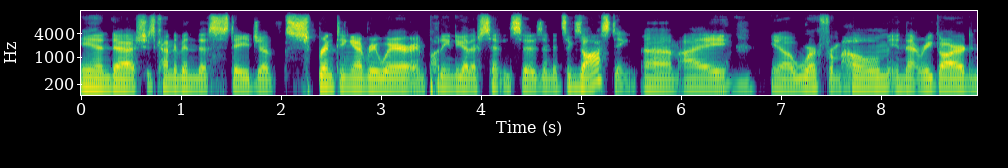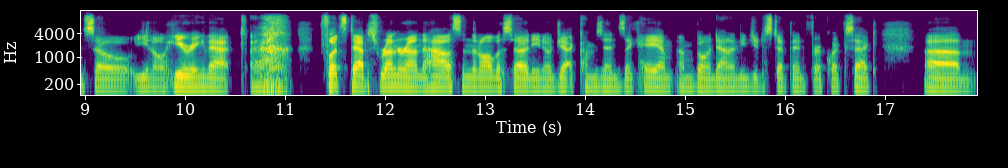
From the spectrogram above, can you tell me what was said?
and uh, she's kind of in this stage of sprinting everywhere and putting together sentences, and it's exhausting. Um, I Mhm. you know work from home in that regard, and so you know, hearing that uh, footsteps run around the house, and then all of a sudden, you know, Jack comes in, it's like, hey, I'm I'm going down. I need you to step in for a quick sec. Um,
